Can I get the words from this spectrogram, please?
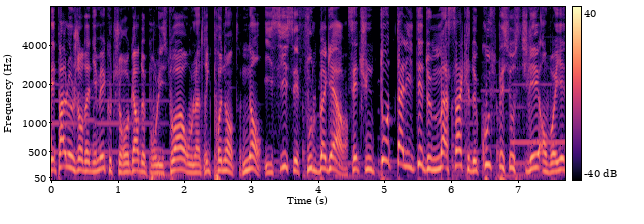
C'est pas le genre d'animé que tu regardes pour l'histoire ou l'intrigue prenante. Non, ici c'est full bagarre. C'est une totalité de massacres et de coups spéciaux stylés envoyés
